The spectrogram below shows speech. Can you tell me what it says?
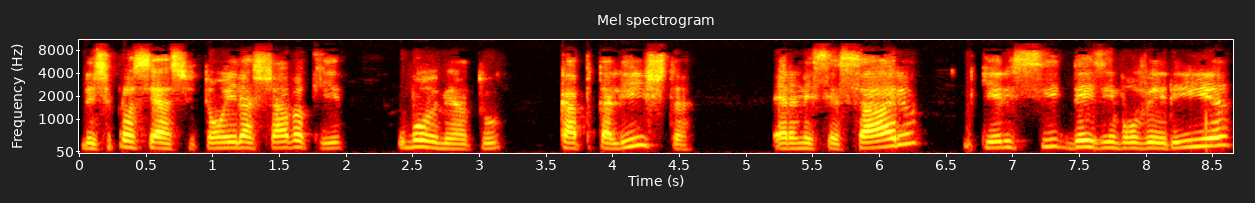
nesse processo. Então, ele achava que o movimento capitalista era necessário e que ele se desenvolveria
